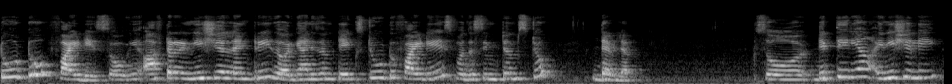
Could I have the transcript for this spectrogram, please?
2 to 5 days. So after initial entry, the organism takes 2 to 5 days for the symptoms to develop. So diphtheria initially,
